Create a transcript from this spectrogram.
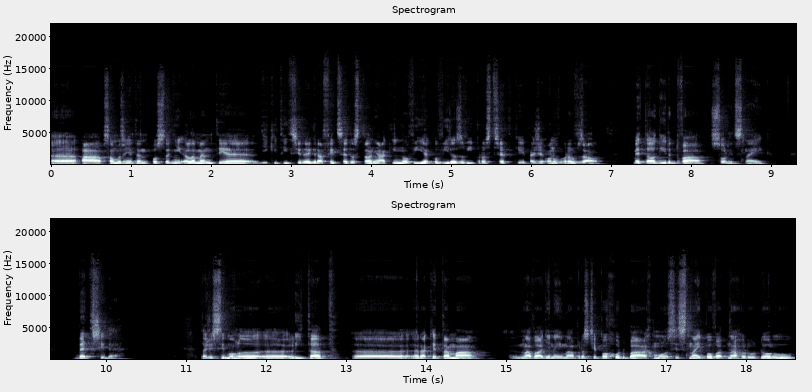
Eh, a samozřejmě ten poslední element je, díky té 3D grafice dostal nějaký nový jako výrazový prostředky, takže on opravdu vzal Metal Gear 2 Solid Snake ve 3D. Takže si mohl uh, lítat uh, raketama naváděnýma prostě po chodbách, mohl si snajpovat nahoru dolů.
